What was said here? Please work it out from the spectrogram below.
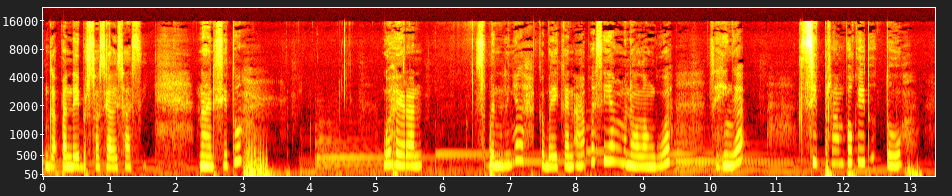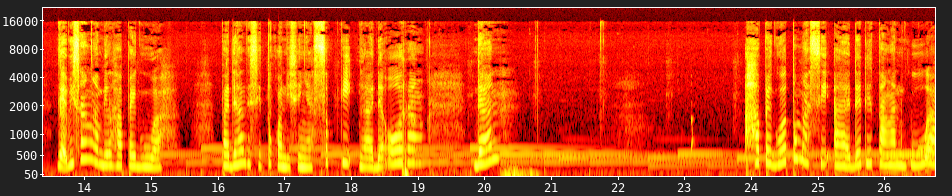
nggak pandai bersosialisasi. Nah di situ gue heran sebenarnya kebaikan apa sih yang menolong gue sehingga si perampok itu tuh gak bisa ngambil HP gue? Padahal di situ kondisinya sepi gak ada orang. Dan HP gue tuh masih ada di tangan gue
